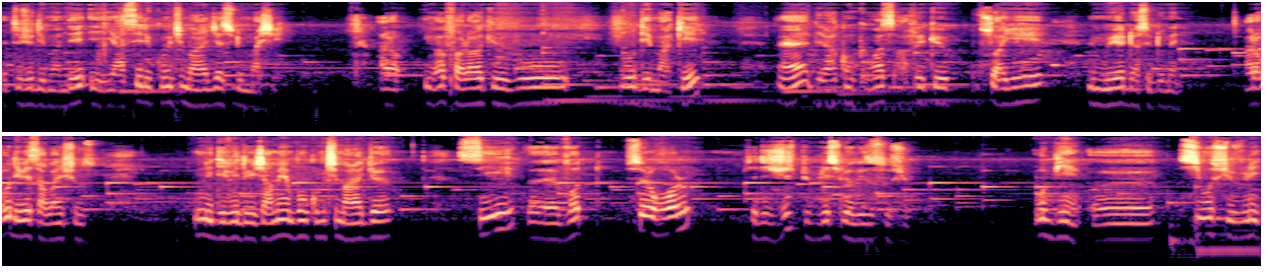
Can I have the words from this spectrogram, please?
Est toujours demandé et il y a assez de community managers sur le marché. Alors, il va falloir que vous vous démarquez hein, de la concurrence afin que vous soyez le meilleur dans ce domaine. Alors, vous devez savoir une chose vous ne deviendrez jamais un bon community manager si euh, votre seul rôle c'est de juste publier sur les réseaux sociaux. Ou bien euh, si vous suivez,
